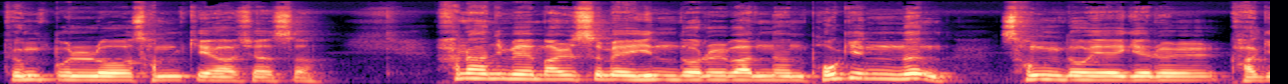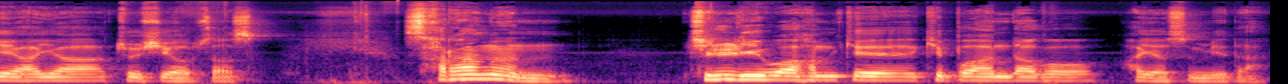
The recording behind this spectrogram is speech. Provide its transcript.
등불로 삼게 하셔서 하나님의 말씀의 인도를 받는 복 있는 성도에게를 가게 하여 주시옵소서. 사랑은 진리와 함께 기뻐한다고 하였습니다.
